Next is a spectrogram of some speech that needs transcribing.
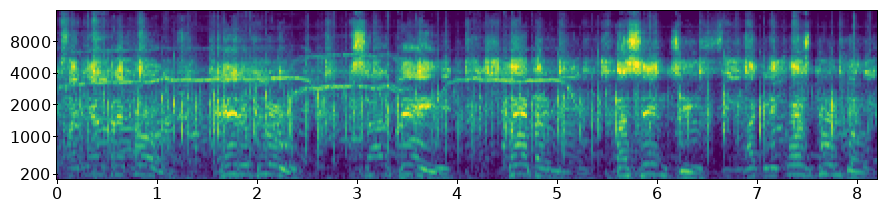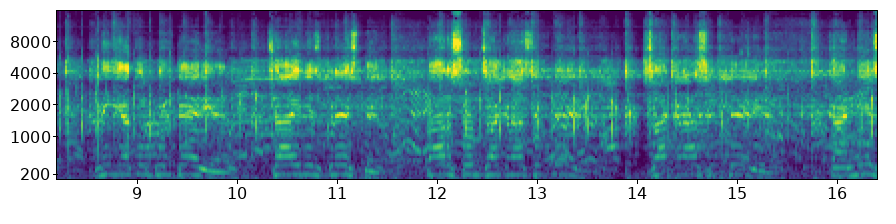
Εφανιέλ Μπρετόν. Κέρι Μπλου. Σαρπέι. Ντόμπερμαν. Μπασέντζι. Αγγλικός Bulldog. Miniatur Bull Terrier. Chinese Breasted. Parson Jack Russell Terrier. Jack Russell Terrier. Κανείς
